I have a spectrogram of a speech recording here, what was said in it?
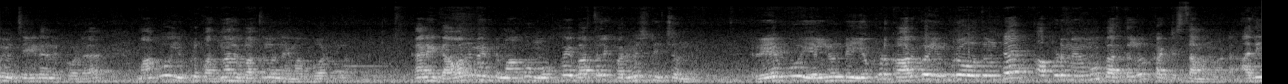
మేము చేయడానికి కూడా మాకు ఇప్పుడు పద్నాలుగు బత్తలు ఉన్నాయి మా కోర్టులో. కానీ గవర్నమెంట్ మాకు ముప్పై బత్తలకి పర్మిషన్ ఇచ్చింది రేపు ఎల్లుండి ఎప్పుడు కార్గో ఇంప్రూవ్ అవుతుంటే అప్పుడు మేము బత్తలు కట్టిస్తామన్నమాట. అది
